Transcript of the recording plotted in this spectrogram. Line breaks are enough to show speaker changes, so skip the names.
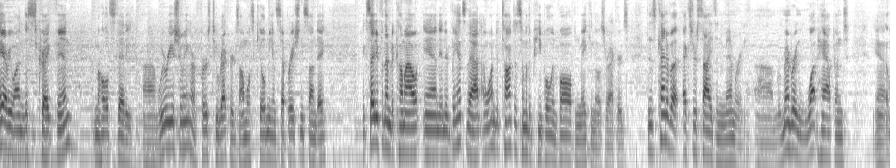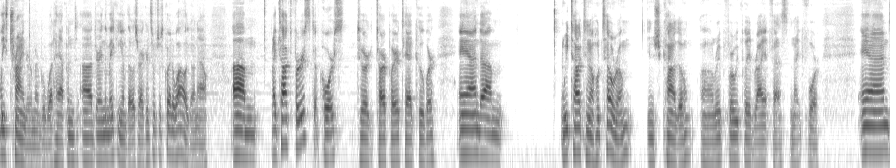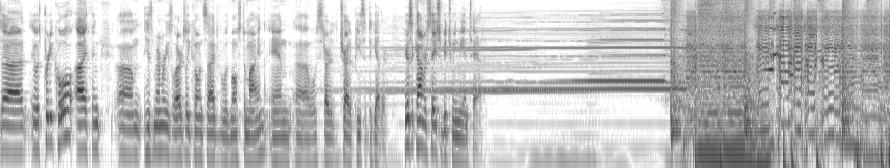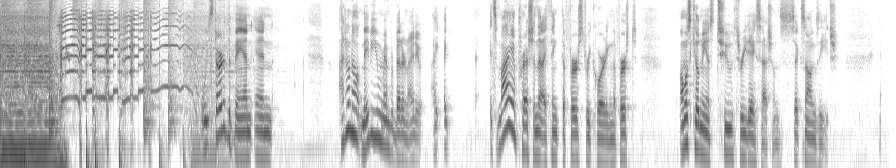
Hey everyone, this is Craig Finn from the Hold Steady. Um, we're reissuing our first two records, Almost Killed Me and Separation Sunday. Excited for them to come out, and in advance of that, I wanted to talk to some of the people involved in making those records. This is kind of an exercise in memory, um, remembering what happened, at least trying to remember what happened uh, during the making of those records, which was quite a while ago now. Um, I talked first, of course, to our guitar player, Tad Kubler, and um, we talked in a hotel room in Chicago uh, right before we played Riot Fest the night before. And uh, it was pretty cool. I think um, his memories largely coincided with most of mine, and uh, we started to try to piece it together. Here's a conversation between me and Tad. We started the band, and I don't know. Maybe you remember better than I do. I, I it's my impression that I think the first recording, the first, almost killed me as two three day sessions, six songs each,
